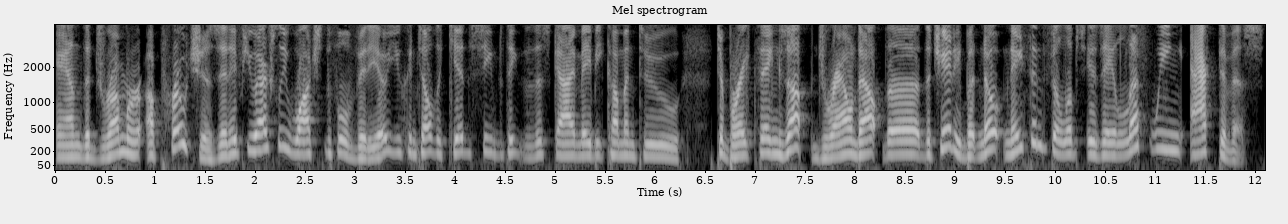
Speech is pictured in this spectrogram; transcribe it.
and the drummer approaches. And if you actually watch the full video, you can tell the kids seem to think that this guy may be coming to to break things up, drowned out the, the chanting. But nope, Nathan Phillips is a left wing activist.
